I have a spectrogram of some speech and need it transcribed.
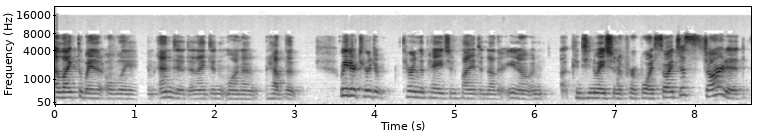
I liked the way that O. William ended, and I didn't want to have the reader turn to turn the page and find another, you know, a continuation of her voice. So I just started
